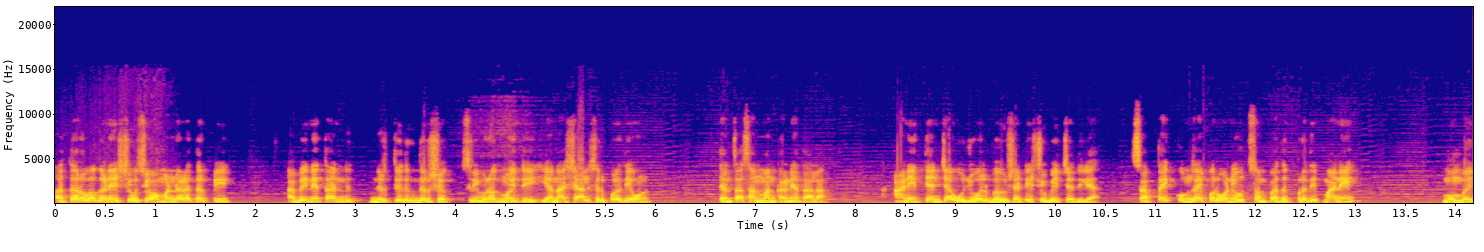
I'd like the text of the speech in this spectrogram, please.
अथर्व गणेश शिवसेवा मंडळातर्फे अभिनेता नृत्य दिग्दर्शक श्री विनोद मोहिते यांना शाल शिरपळ देऊन त्यांचा सन्मान करण्यात आला आणि त्यांच्या उज्ज्वल भविष्यासाठी शुभेच्छा दिल्या. साप्ताहिक कुमजाई पर्व न्यूज संपादक प्रदीप माने मुंबई.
